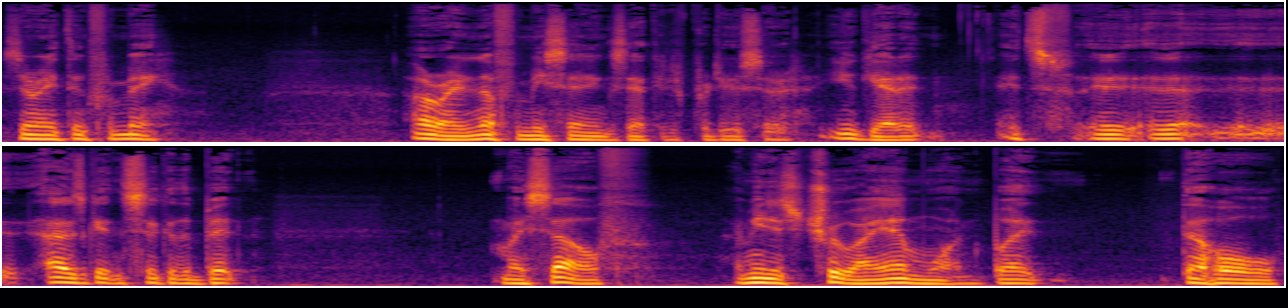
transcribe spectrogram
Is there anything for me?" All right, enough of me saying executive producer. You get it. It's it, it, I was getting sick of the bit myself. I mean, it's true. I am one, but the whole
